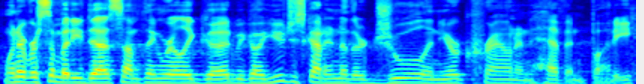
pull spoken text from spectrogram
whenever somebody does something really good, we go, You just got another jewel in your crown in heaven, buddy.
